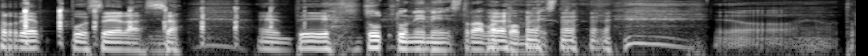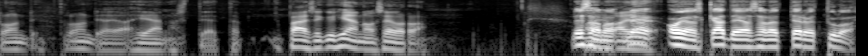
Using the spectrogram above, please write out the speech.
reppu selässä. En tiedä. Tuttu nimi Stravakomeista. joo, joo, Trondi, Trondi ajaa hienosti, että pääsi kyllä hienoa seuraa. Ne, sano, ne ojans käteen ja sanoi, että tervetuloa.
